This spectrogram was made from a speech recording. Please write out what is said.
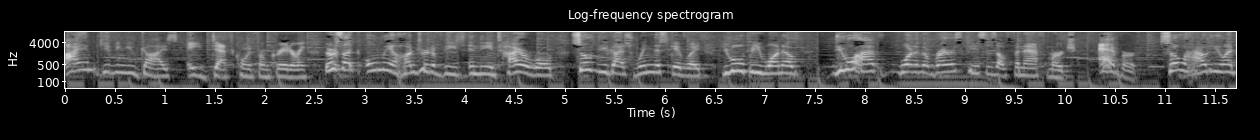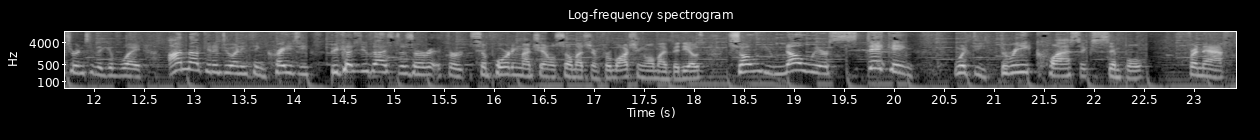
I am giving you guys a death coin from Creator Ink. There's like only a hundred of these in the entire world. So if you guys win this giveaway, you will be one of you will have one of the rarest pieces of FNAF merch ever. So how do you enter into the giveaway? I'm not going to do anything crazy because you guys deserve it for supporting my channel so much and for watching all my videos. So you know we are sticking with the three classic simple FNAF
